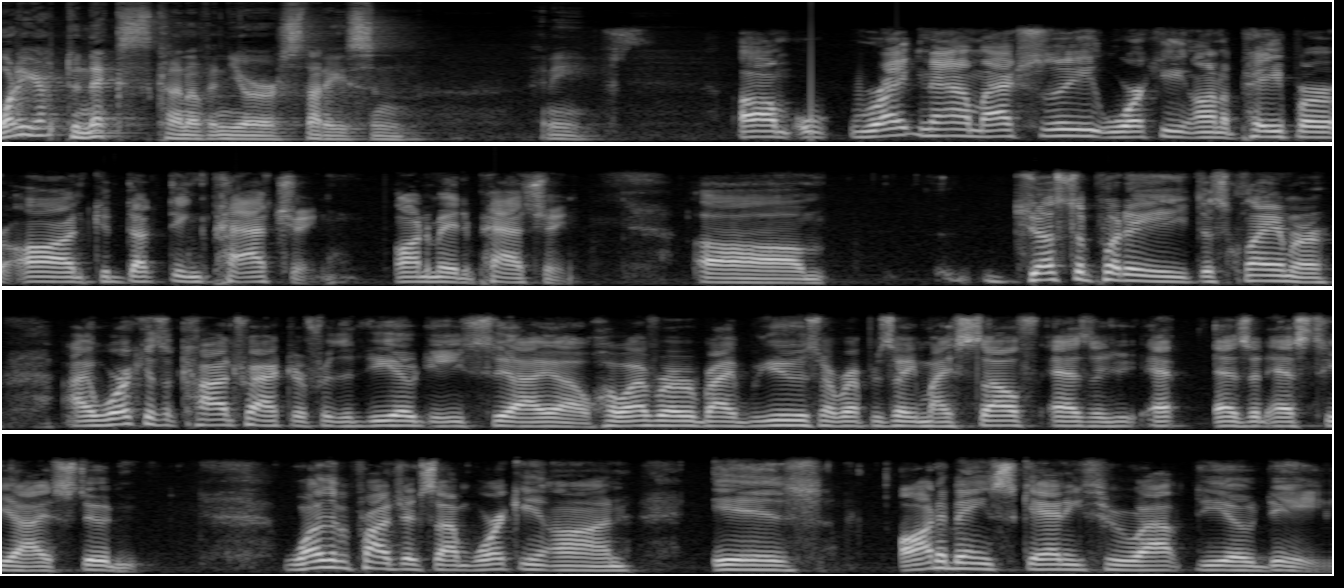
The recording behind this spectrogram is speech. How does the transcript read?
what are you up to next, kind of in your studies and any? Um, right now, I'm actually working on a paper on conducting patching, automated patching. Um, just to put a disclaimer, I work as a contractor for the DoD CIO. However, my views are representing myself as a as an STI student. One of the projects I'm working on is automating scanning throughout DoD.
